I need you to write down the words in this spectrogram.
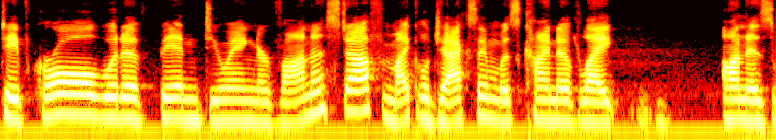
Dave Grohl would have been doing Nirvana stuff, and Michael Jackson was kind of like on his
